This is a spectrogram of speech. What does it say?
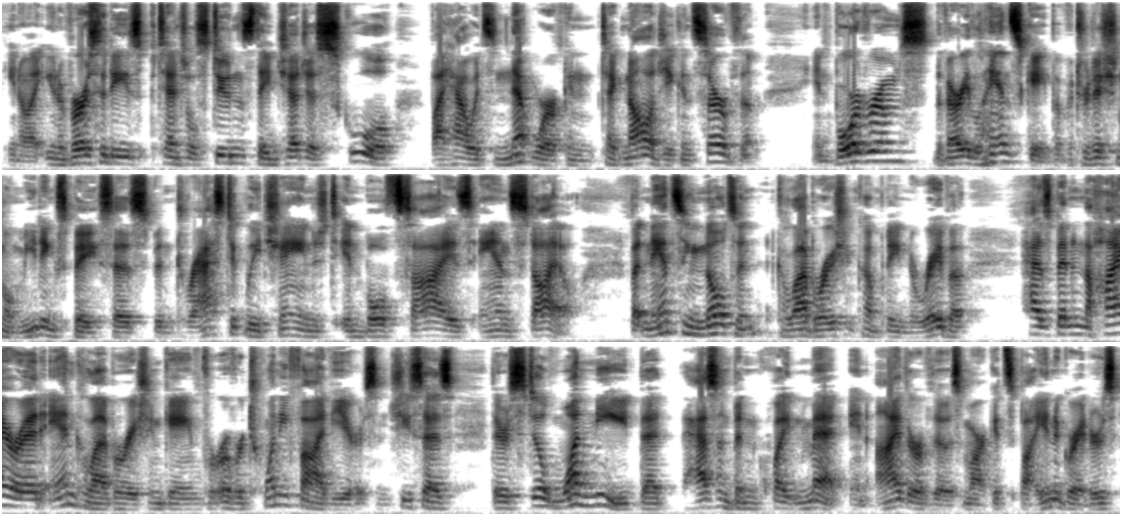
You know, at universities, potential students, they judge a school by how its network and technology can serve them. In boardrooms, the very landscape of a traditional meeting space has been drastically changed in both size and style. But Nancy Knowlton at collaboration company Nureva has been in the higher ed and collaboration game for over 25 years, and she says there's still one need that hasn't been quite met in either of those markets by integrators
